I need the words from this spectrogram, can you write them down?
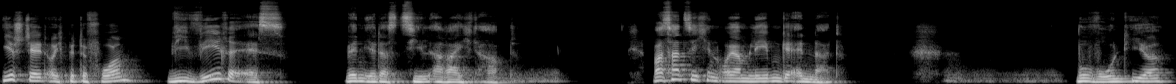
ihr stellt euch bitte vor, wie wäre es, wenn ihr das Ziel erreicht habt? Was hat sich in eurem Leben geändert? Wo wohnt ihr?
